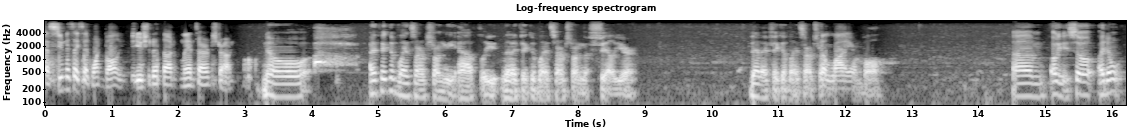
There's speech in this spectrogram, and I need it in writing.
As soon as I said one ball, you should have thought of Lance Armstrong. No, I think of Lance Armstrong the athlete, then I think of Lance Armstrong the failure. Then I think of Lance Armstrong The liar. one ball. Um, okay, so I don't.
